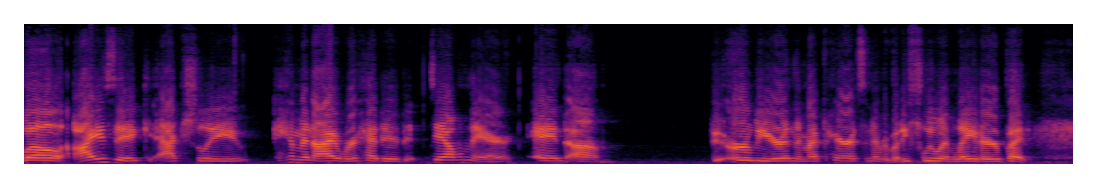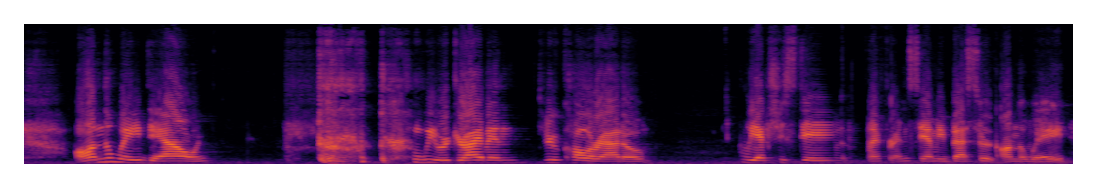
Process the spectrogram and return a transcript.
Well, Isaac actually him and I were headed down there and um earlier and then my parents and everybody flew in later, but on the way down we were driving through Colorado. We actually stayed with my friend Sammy Bessert on the way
